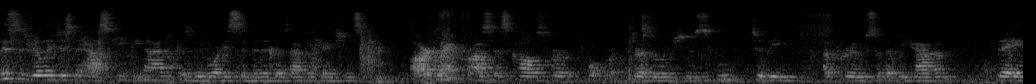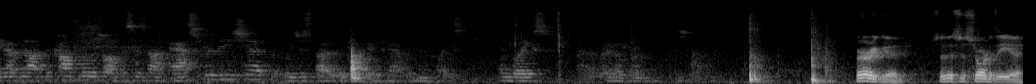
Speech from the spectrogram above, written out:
This is really just a housekeeping item because we've already submitted those applications. Our grant process calls for, for resolutions to be approved so that we have them. They have not, the comptroller's office has not asked for these yet, but we just thought it would be good to have them in place. And Blake's uh, read over them as well. Very good. So this is sort of the, uh,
